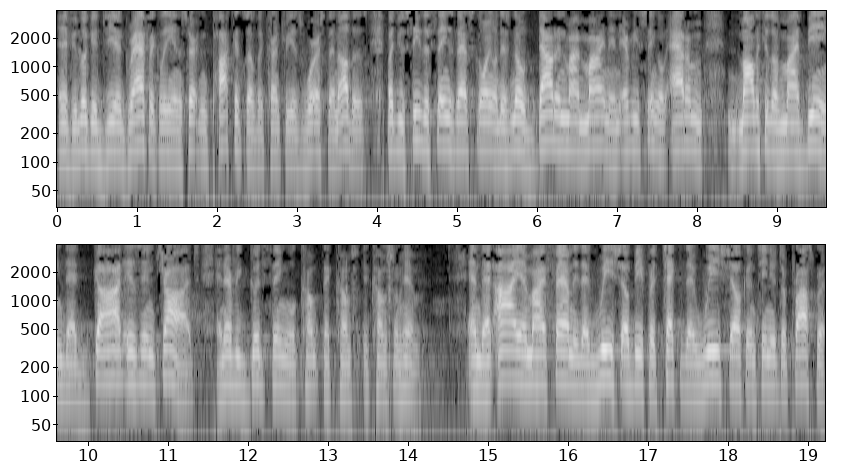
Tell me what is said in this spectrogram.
And if you look at geographically in certain pockets of the country, it's worse than others. But you see the things that's going on. There's no doubt in my mind in every single atom, molecule of my being that God is in charge and every good thing will come, that comes, it comes from Him and that I and my family, that we shall be protected, that we shall continue to prosper,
